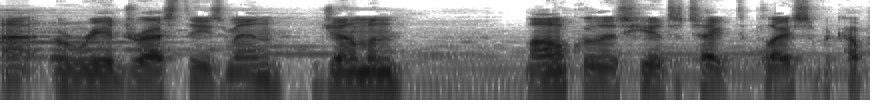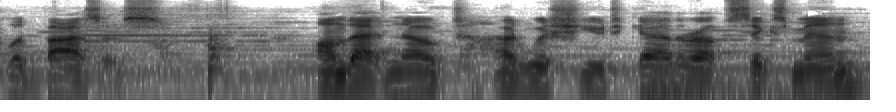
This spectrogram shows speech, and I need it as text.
I readdress these men. Gentlemen, my uncle is here to take the place of a couple advisors. On that note, I'd wish you to gather up six men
